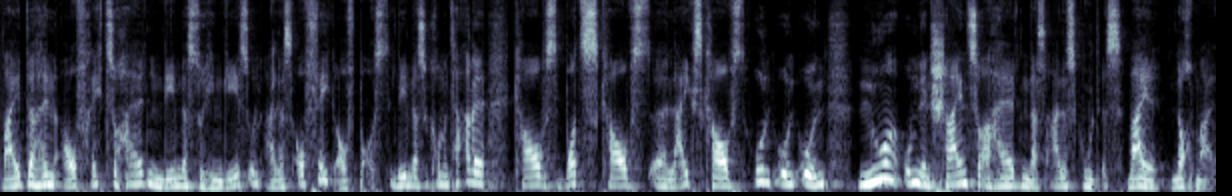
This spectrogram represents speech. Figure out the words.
weiterhin aufrechtzuhalten, indem dass du hingehst und alles auf Fake aufbaust, indem dass du Kommentare kaufst, Bots kaufst, äh, Likes kaufst und und und, nur um den Schein zu erhalten, dass alles gut ist. Weil, nochmal,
